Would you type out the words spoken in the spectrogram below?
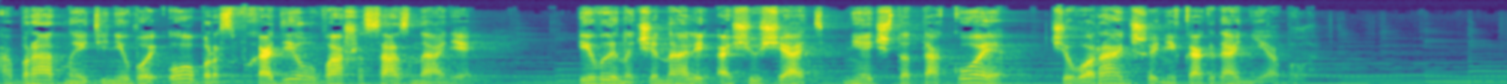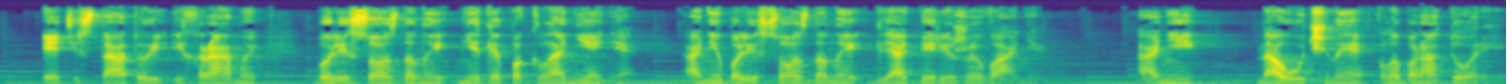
обратный теневой образ входил в ваше сознание, и вы начинали ощущать нечто такое, чего раньше никогда не было. Эти статуи и храмы были созданы не для поклонения, они были созданы для переживания. Они – научные лаборатории.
